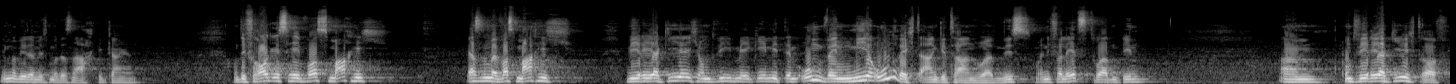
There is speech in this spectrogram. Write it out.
Immer wieder ist mir das nachgegangen. Und die Frage ist, hey, was mache ich? Erstens einmal, was mache ich? Wie reagiere ich und wie gehe ich mit dem um, wenn mir Unrecht angetan worden ist, wenn ich verletzt worden bin? Ähm, und wie reagiere ich darauf?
